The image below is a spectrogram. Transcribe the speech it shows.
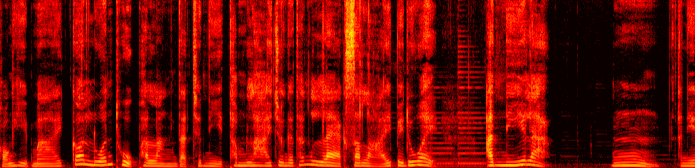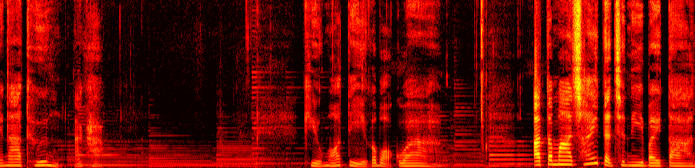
ของหีบไม้ก็ล้วนถูกพลังดัชนีทำลายจนกระทั่งแหลกสลายไปด้วย อันนี้แหละอืม อันนี้น่าทึ่งนะคะ คิวมอตีก็บอกว่าอาตมาใช้ดัชนีใบตาล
